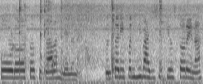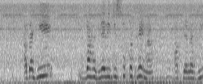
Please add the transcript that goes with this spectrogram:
थोडंसं सुद्धा राहिलेलं नाही. पण तरी पण ही भाजी सुकी असतो रे ना आता ही भाजलेली जी सुकट आहे ना आपल्याला ही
